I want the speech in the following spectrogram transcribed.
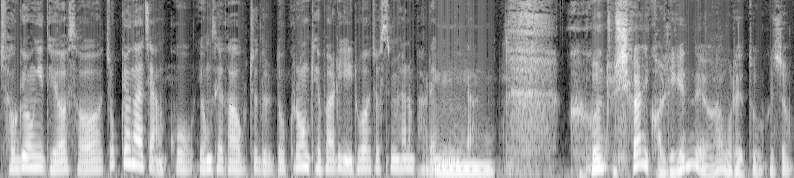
적용이 되어서 쫓겨나지 않고 영세 가옥주들도 그런 개발이 이루어졌으면 하는 바람입니다. 음, 그건 좀 시간이 걸리겠네요. 아무래도 그죠?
